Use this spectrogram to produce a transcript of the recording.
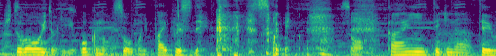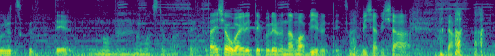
人謎が多い時奥の倉庫にパイプ椅子で。そう。そう。簡易的なテーブル作って飲,、ん。飲ませてもらったりとか。大将が入れてくれる生ビールっていつもビシャビシャだ、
